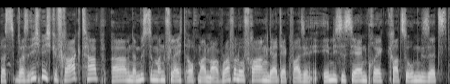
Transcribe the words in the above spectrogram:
was, was ich mich gefragt habe, ähm, da müsste man vielleicht auch mal Mark Ruffalo fragen, der hat ja quasi ein ähnliches Serienprojekt gerade so umgesetzt.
